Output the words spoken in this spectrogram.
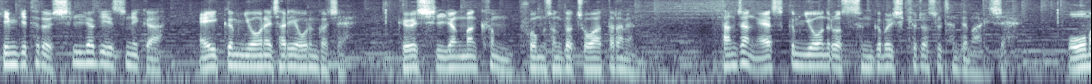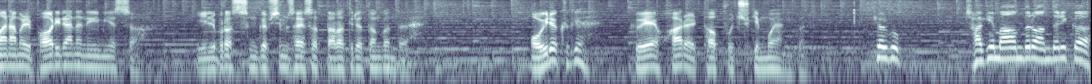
김기태도 실력이 있으니까 A급 요원의 자리에 오른 거지. 그 실력만큼 품성도 좋았더라면 당장 S급 요원으로 승급을 시켜줬을 텐데 말이지. 오만함을 버리라는 의미에서 일부러 승급 심사에서 떨어뜨렸던 건데 오히려 그게 그의 화를 더 부추긴 모양이군 결국 자기 마음대로 안 되니까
